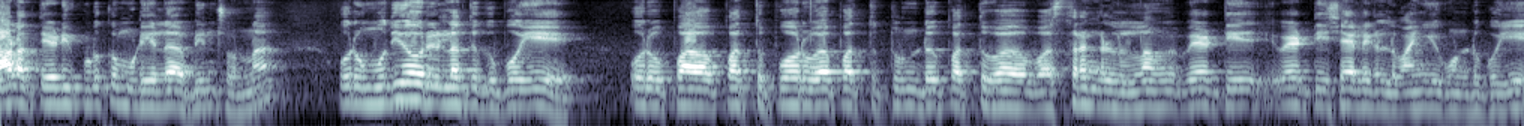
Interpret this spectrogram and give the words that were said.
ஆளை தேடி கொடுக்க முடியல அப்படின்னு சொன்னால் ஒரு முதியோர் இல்லத்துக்கு போய் ஒரு ப பத்து போர்வை பத்து துண்டு பத்து வ வஸ்திரங்கள் எல்லாம் வேட்டி வேட்டி சேலைகள் வாங்கி கொண்டு போய்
